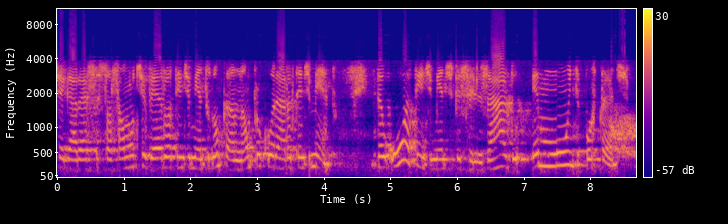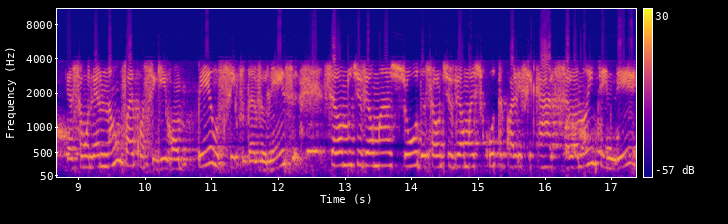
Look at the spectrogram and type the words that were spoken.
chegaram a essa situação não tiveram atendimento no CAN, não procuraram atendimento. Então, o atendimento especializado é muito importante. Essa mulher não vai conseguir romper o ciclo da violência se ela não tiver uma ajuda, se ela não tiver uma escuta qualificada, se ela não entender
